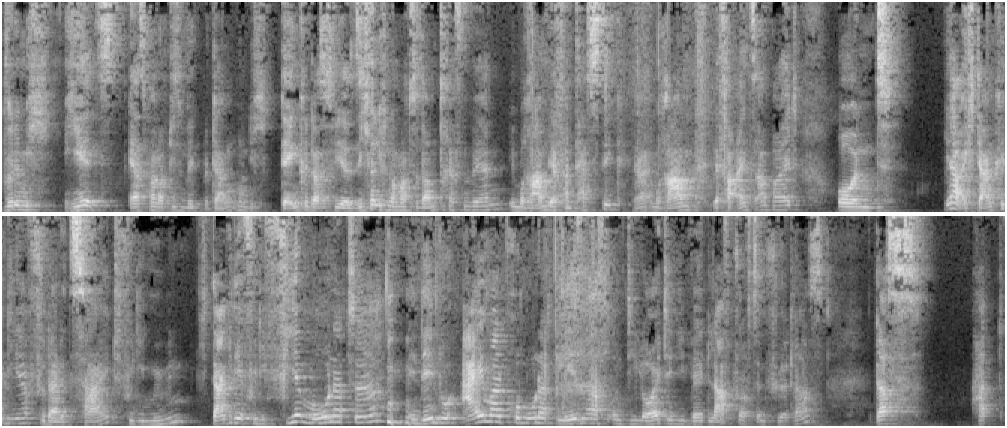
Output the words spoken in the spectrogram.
würde mich hier jetzt erstmal auf diesem Weg bedanken und ich denke, dass wir sicherlich nochmal zusammentreffen werden im Rahmen der Fantastik, ja, im Rahmen der Vereinsarbeit. Und ja, ich danke dir für deine Zeit, für die Mühen. Ich danke dir für die vier Monate, in denen du einmal pro Monat gelesen hast und die Leute in die Welt Lovecrafts entführt hast. Das hat,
